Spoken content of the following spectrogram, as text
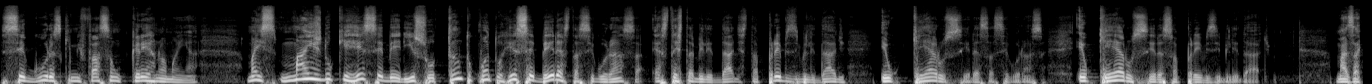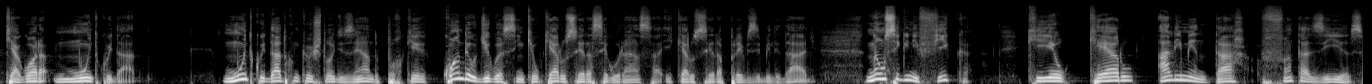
seguras que me façam crer no amanhã. Mas mais do que receber isso, ou tanto quanto receber esta segurança, esta estabilidade, esta previsibilidade, eu quero ser essa segurança. Eu quero ser essa previsibilidade. Mas aqui agora, muito cuidado. Muito cuidado com o que eu estou dizendo, porque quando eu digo assim que eu quero ser a segurança e quero ser a previsibilidade, não significa que eu quero alimentar fantasias,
